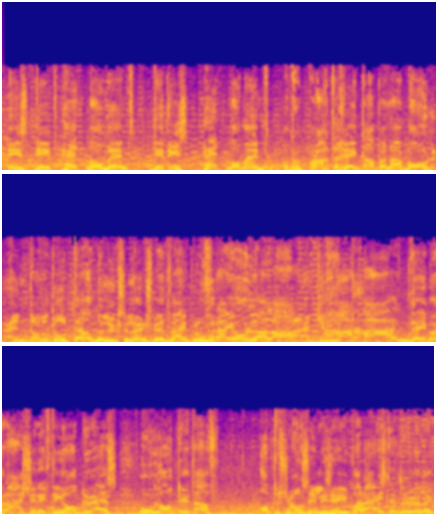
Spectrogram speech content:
Is dit het moment? Dit is het moment! Wat een prachtige etappe naar Boon. En dan het hotel, de luxe lunch met wijnproeverij, oh la la. Ja, een demarage richting Alpe d'Huez. Hoe loopt dit af? Op de Champs-Élysées in Parijs natuurlijk.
